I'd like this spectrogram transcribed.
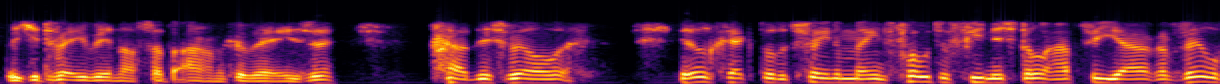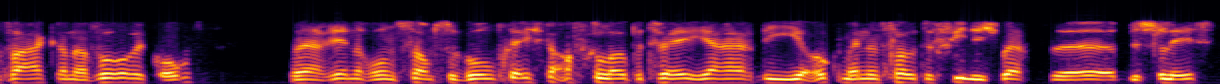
Dat je twee winnaars had aangewezen. Maar het is wel heel gek dat het fenomeen fotofinish de laatste jaren veel vaker naar voren komt. We herinneren ons Amsterdam Gold Race de afgelopen twee jaar, die ook met een fotofinish werd uh, beslist.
